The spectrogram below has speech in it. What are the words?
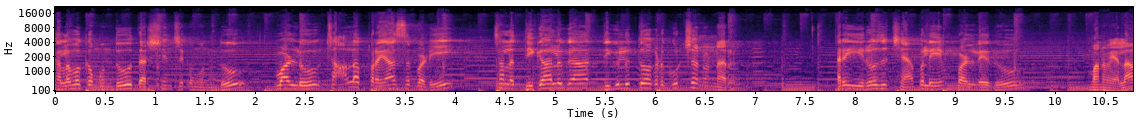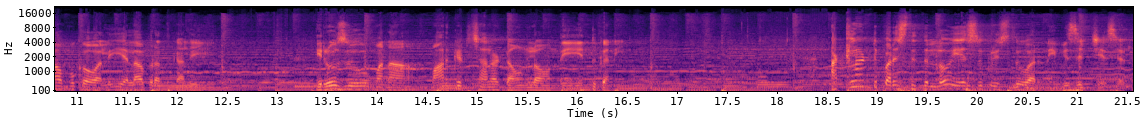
కలవక ముందు దర్శించక ముందు వాళ్ళు చాలా ప్రయాసపడి చాలా దిగాలుగా దిగులుతో అక్కడ కూర్చొని ఉన్నారు అరే ఈరోజు చేపలు ఏం పడలేదు మనం ఎలా అమ్ముకోవాలి ఎలా బ్రతకాలి? ఈరోజు మన మార్కెట్ చాలా డౌన్లో ఉంది. ఎందుకని? అట్లాంటి పరిస్థితుల్లో యేసుక్రీస్తు వారిని విజిట్ చేశాడు.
